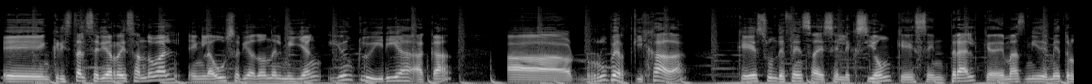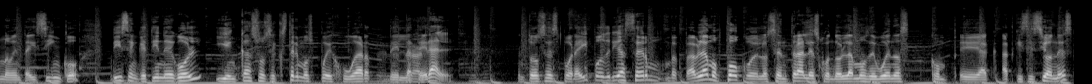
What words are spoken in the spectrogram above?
eh, en Cristal sería Rey Sandoval, en la U sería Donald Millán, y yo incluiría acá a Rupert Quijada, que es un defensa de selección, que es central, que además mide metro 95, dicen que tiene gol y en casos extremos puede jugar de lateral. lateral. Entonces por ahí podría ser, hablamos poco de los centrales cuando hablamos de buenas eh, adquisiciones,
